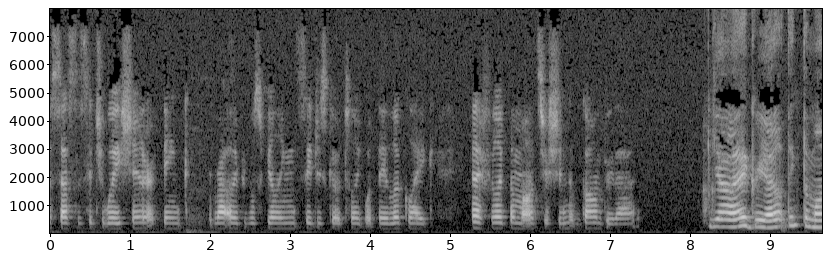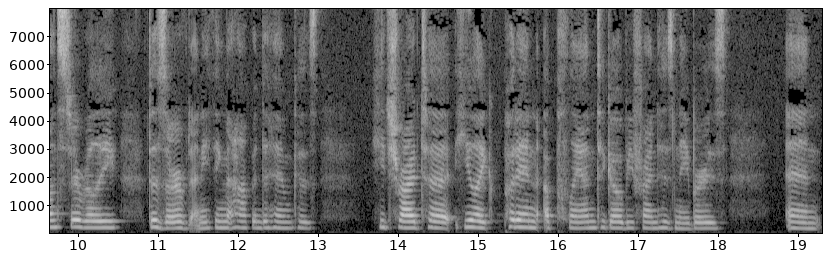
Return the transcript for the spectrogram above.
assess the situation or think about other people's feelings. They just go to like what they look like, and I feel like the monster shouldn't have gone through that. Yeah, I agree. I don't think the monster really deserved anything that happened to him because he tried to he like put in a plan to go befriend his neighbors and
